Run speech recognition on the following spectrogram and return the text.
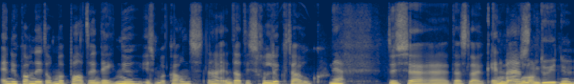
En nu kwam dit op mijn pad en denk, nu is mijn kans. Nou, en dat is gelukt ook. Ja. Dus eh, dat is leuk. En Hoe, naast- hoe lang doe je het nu?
